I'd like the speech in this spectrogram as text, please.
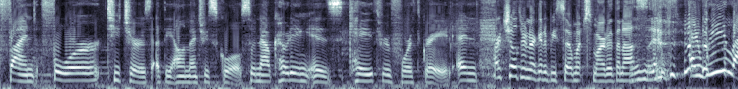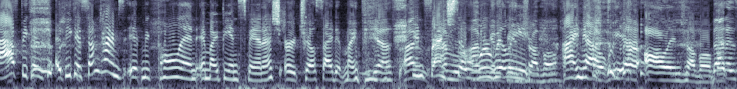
fund four teachers at the elementary school. So now coding is K through fourth grade. And our children are going to be so much smarter than us. Mm -hmm. and we laugh because because sometimes at McPolin it might be in Spanish or Trailside it might be yes, in French. I'm, so I'm we're really in trouble. I know we are all in trouble. that is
